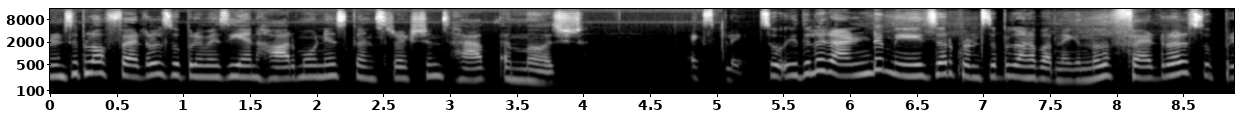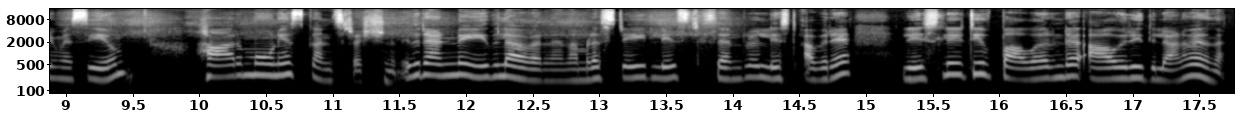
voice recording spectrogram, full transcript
principle of federal supremacy and harmonious constructions have emerged. Explain so ഇതിൽ രണ്ട് മേജർ പ്രിൻസിപ്പിളാണ് പറഞ്ഞിരിക്കുന്നത്. ഫെഡറൽ സുപ്രീമസിയും ഹാർമോണിയസ് കൺസ്ട്രക്ഷനും ഇത് രണ്ടും ഏതിലാണ് വരുന്നത്? നമ്മുടെ സ്റ്റേറ്റ് ലിസ്റ്റ് സെൻട്രൽ ലിസ്റ്റ് അവരെ ലെജിസ്ലേറ്റീവ് പവറിന്റെ ആ ഒരു ഇതിലാണ് വരുന്നത്.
